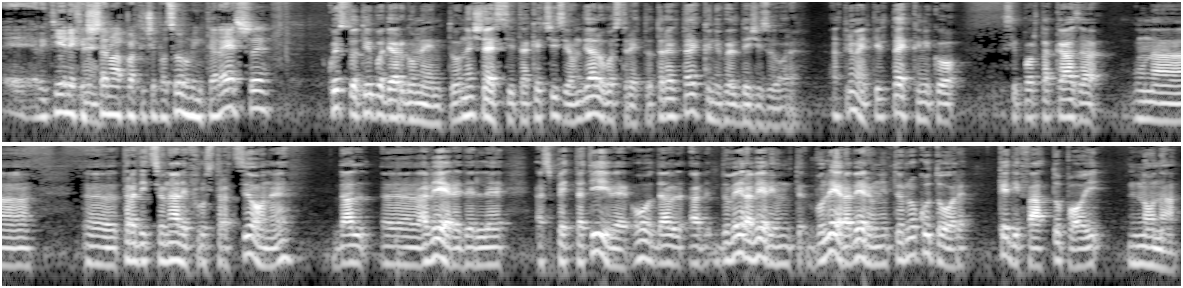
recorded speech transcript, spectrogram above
eh, ritiene che sì. ci sia una partecipazione, un interesse? Questo tipo di argomento necessita che ci sia un dialogo stretto tra il tecnico e il decisore, altrimenti il tecnico si porta a casa una eh, tradizionale frustrazione dal eh, avere delle aspettative o dal a, dover avere un, voler avere un interlocutore che di fatto poi non ha.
